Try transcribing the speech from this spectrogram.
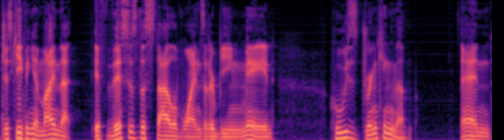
just keeping in mind that if this is the style of wines that are being made, who's drinking them? And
